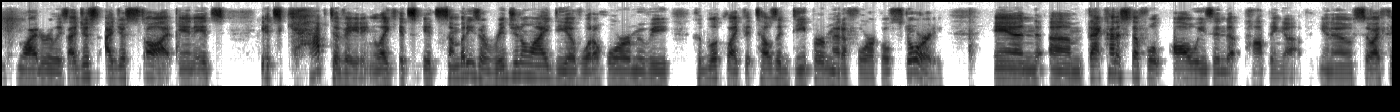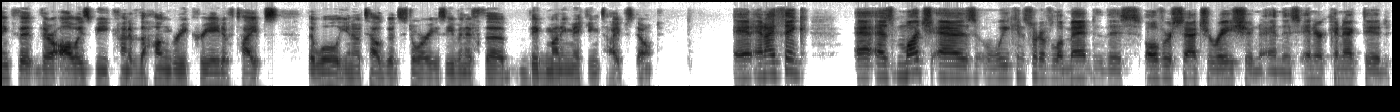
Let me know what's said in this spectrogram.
wide release. I just I just saw it and it's it's captivating. Like it's it's somebody's original idea of what a horror movie could look like that tells a deeper metaphorical story. and um, that kind of stuff will always end up popping up. You know, so I think that there'll always be kind of the hungry creative types that will you know tell good stories, even if the big money making types don't. And and I think as much as we can sort of lament this oversaturation and this interconnected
